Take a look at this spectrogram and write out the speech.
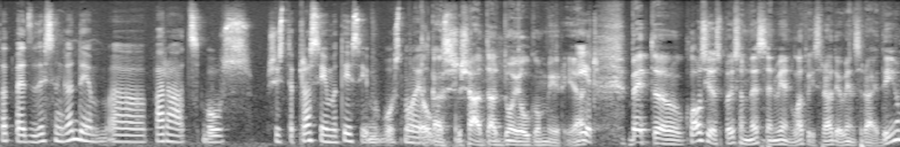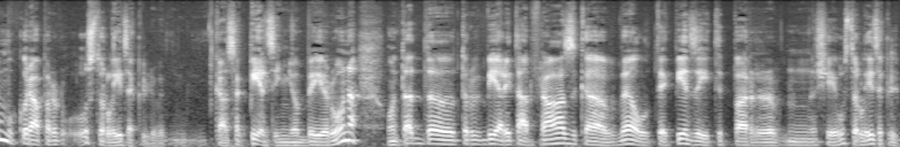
tad pēc desmit gadiem uh, parāds būs, šis prasījuma tiesība būs Kas noilgusi. šāda noilguma ir. Jā? Ir. Bet uh, klausījos pavisam nesen vienu Latvijas radio viens raidījumu, kurā par uzturlīdzekļu, kā saka, piedziņu bija runa. Un tad uh, tur bija arī tāda frāze, ka vēl tiek piedzīti par mm, šie uzturlīdzekļi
